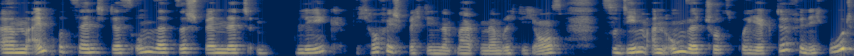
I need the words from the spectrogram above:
Ähm, ein Prozent des Umsatzes spendet Blick, ich hoffe, ich spreche den Markennamen richtig aus, zudem an Umweltschutzprojekte, finde ich gut.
